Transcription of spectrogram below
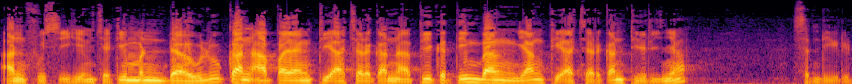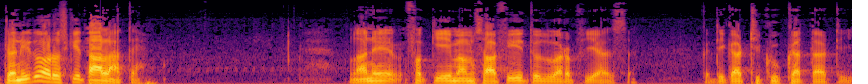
anfusihim. Jadi mendahulukan apa yang diajarkan Nabi ketimbang yang diajarkan dirinya sendiri. Dan itu harus kita latih. Lane fakih Imam Syafi'i itu luar biasa. Ketika digugat tadi,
